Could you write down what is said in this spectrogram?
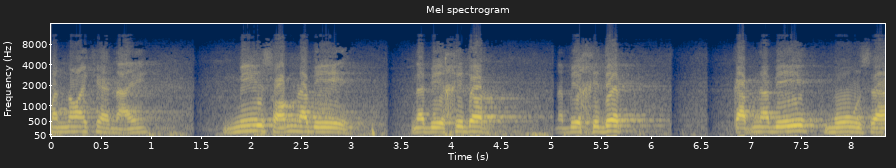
มันน้อยแค่ไหน มีสองนบี นบีคิดรนบีคิดเดตกับนบีมูซา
